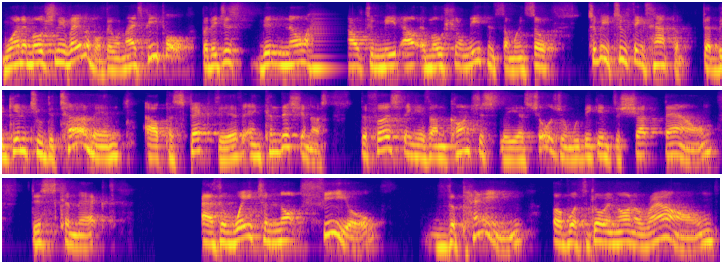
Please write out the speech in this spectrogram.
weren't emotionally available. They were nice people, but they just didn't know how to meet our emotional needs in someone. so to me, two things happen that begin to determine our perspective and condition us. The first thing is unconsciously, as children, we begin to shut down, disconnect as a way to not feel the pain of what's going on around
